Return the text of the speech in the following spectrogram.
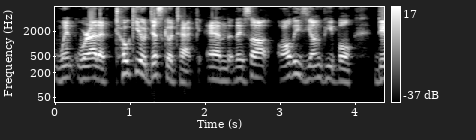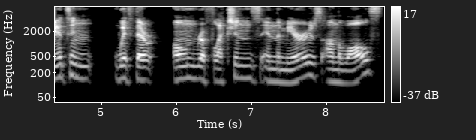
went were at a Tokyo discotheque, and they saw all these young people dancing with their own reflections in the mirrors on the walls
